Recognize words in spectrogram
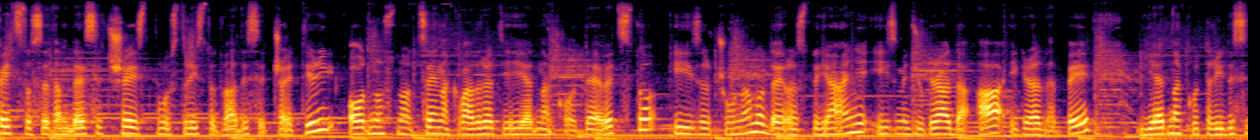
576 plus 324, odnosno c na kvadrat je jednako 900 i izračunamo da je rastojanje između grada A i grada B jednako 30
